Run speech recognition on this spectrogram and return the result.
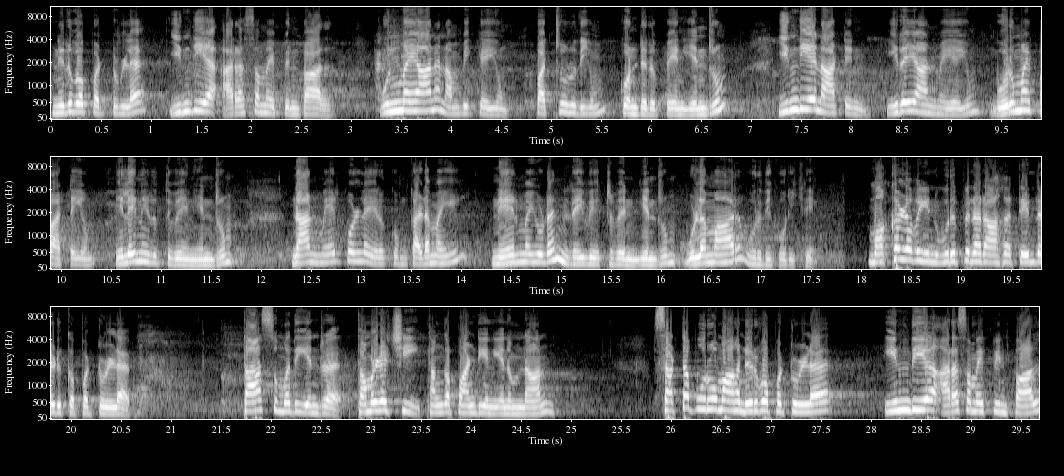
நிறுவப்பட்டுள்ள இந்திய அரசமைப்பின்பால் உண்மையான நம்பிக்கையும் பற்றுறுதியும் கொண்டிருப்பேன் என்றும் இந்திய நாட்டின் இறையாண்மையையும் ஒருமைப்பாட்டையும் நிலைநிறுத்துவேன் என்றும் நான் மேற்கொள்ள இருக்கும் கடமையை நேர்மையுடன் நிறைவேற்றுவேன் என்றும் உளமாற உறுதி கூறுகிறேன். மக்களவையின் உறுப்பினராக தேர்ந்தெடுக்கப்பட்டுள்ள தா. சுமதி என்ற தமிழச்சி தங்கப்பாண்டியன் எனும் நான் சட்டபூர்வமாக நிறுவப்பட்டுள்ள இந்திய அரசமைப்பின் பால்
